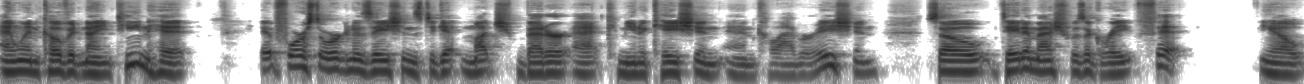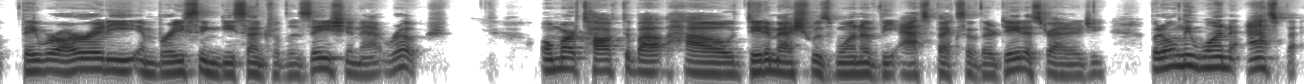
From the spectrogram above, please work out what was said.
And when COVID 19 hit, it forced organizations to get much better at communication and collaboration. So data mesh was a great fit. You know, they were already embracing decentralization at Roche. Omar talked about how data mesh was one of the aspects of their data strategy, but only one aspect.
